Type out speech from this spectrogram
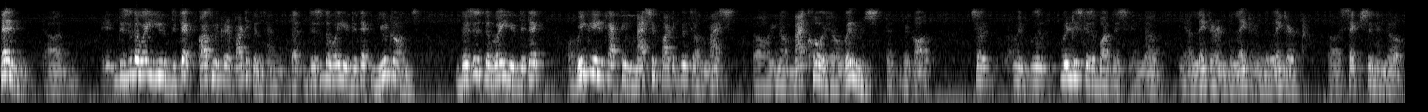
then uh, this is the way you detect cosmic ray particles and this is the way you detect neutrons. This is the way you detect weakly interacting massive particles or mass uh, you know MACHOs or WIMPs that we call. So We'll we'll discuss about this in the you know later in the later in the later uh, section in the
